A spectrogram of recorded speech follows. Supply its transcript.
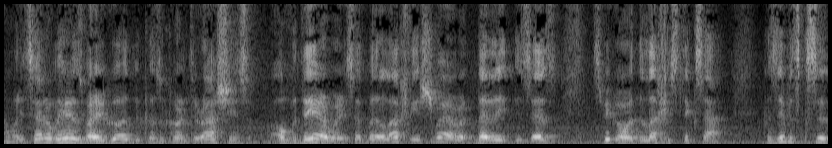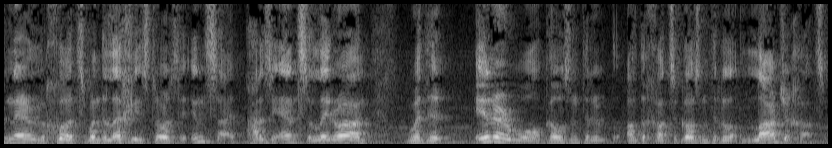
And what he said over here is very good because according to Rashi, is over there where he said, "But the lechi shver," that he says, "Speak over the lechi sticks out." Because if it's considered neri mechutz when the lechi is towards the inside, how does he answer later on when the inner wall goes into the of the chutzah goes into the larger chutzah?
